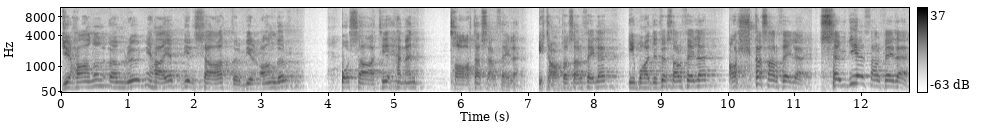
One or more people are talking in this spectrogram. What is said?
Cihanın ömrü nihayet bir saattır, bir andır. O saati hemen taata sarf eyle. İtaata sarf eyle, ibadete sarf eyle, aşka sarf eyle, sevgiye sarf eyle.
